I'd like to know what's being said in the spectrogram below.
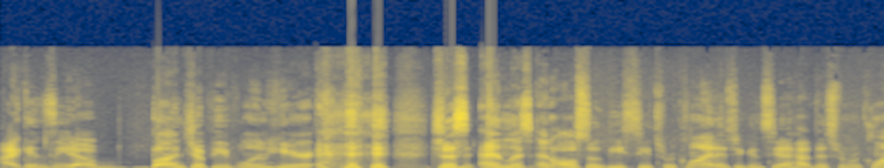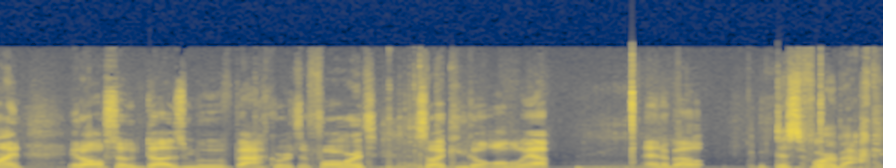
I can see a bunch of people in here, just endless. And also these seats recline. As you can see, I have this one reclined. It also does move backwards and forwards, so I can go all the way up and about this far back.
